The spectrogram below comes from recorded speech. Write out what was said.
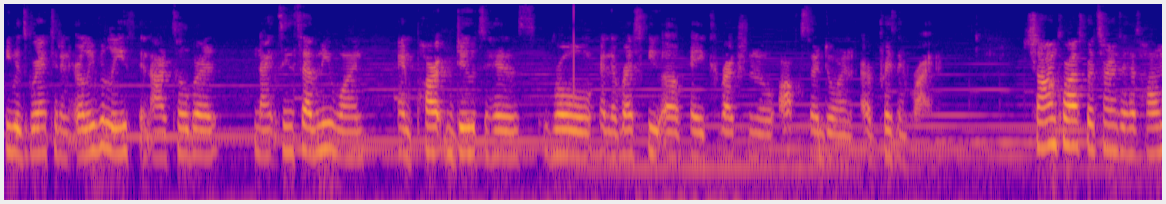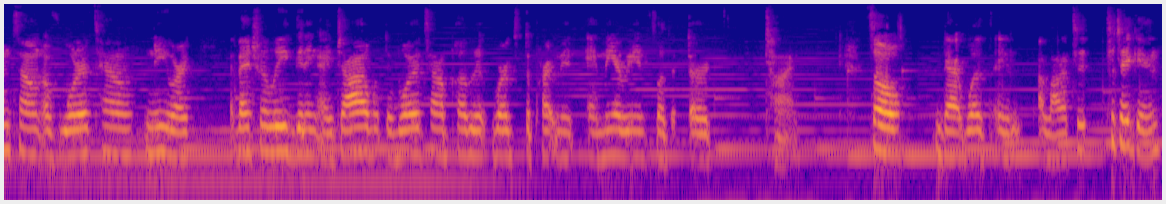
he was granted an early release in October 1971, in part due to his role in the rescue of a correctional officer during a prison riot. Sean Cross returned to his hometown of Watertown, New York, eventually getting a job with the Watertown Public Works Department and marrying for the third time. So that was a, a lot to, to take in.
